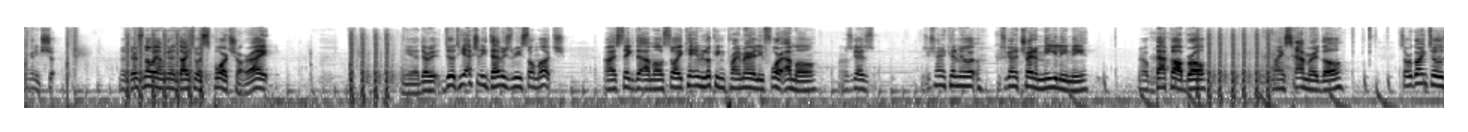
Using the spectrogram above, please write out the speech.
I'm getting shot. No, there's no way I'm gonna die to a Sportshot, right? Yeah, there, dude, he actually damaged me so much. Uh, let's take the ammo. So I came looking primarily for ammo. Those guys... Is he trying to kill me? He's gonna try to melee me. Oh, back up, bro. Nice hammer, though. So we're going to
